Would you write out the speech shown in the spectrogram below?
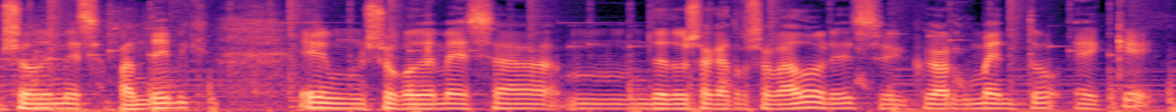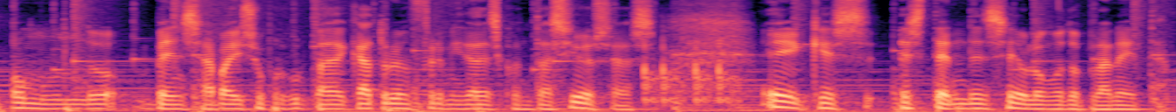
O xogo de mesa Pandemic é un xogo de mesa mm, de 2 a 4 xogadores eh, que o argumento é que o mundo ven abaixo por culpa de catro enfermidades contagiosas e que esténdense ao longo do planeta.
